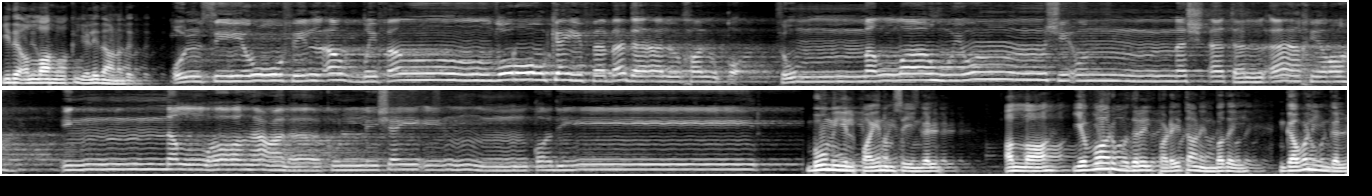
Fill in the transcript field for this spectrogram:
இது அல்லாஹுவுக்கு எளிதானது قل سيروا في الأرض فانظروا كيف بدأ الخلق ثم الله ينشئ النشأة الآخرة إن الله على كل شيء قدير பூமியில் பயணம் செய்யுங்கள் அல்லாஹ் எவ்வாறு முதலில் படைத்தான் என்பதை கவனியுங்கள்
